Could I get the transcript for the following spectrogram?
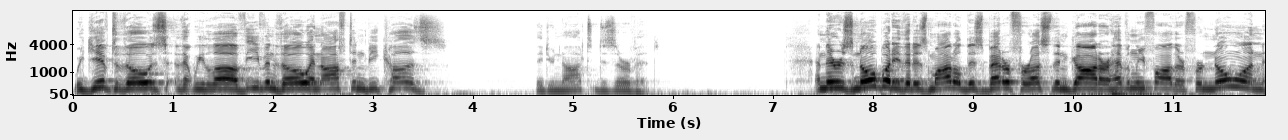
We give to those that we love, even though and often because they do not deserve it. And there is nobody that has modeled this better for us than God, our Heavenly Father, for no one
